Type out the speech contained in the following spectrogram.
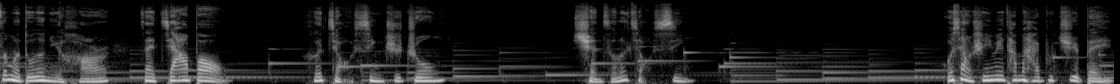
这么多的女孩在家暴和侥幸之中选择了侥幸？我想是因为她们还不具备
